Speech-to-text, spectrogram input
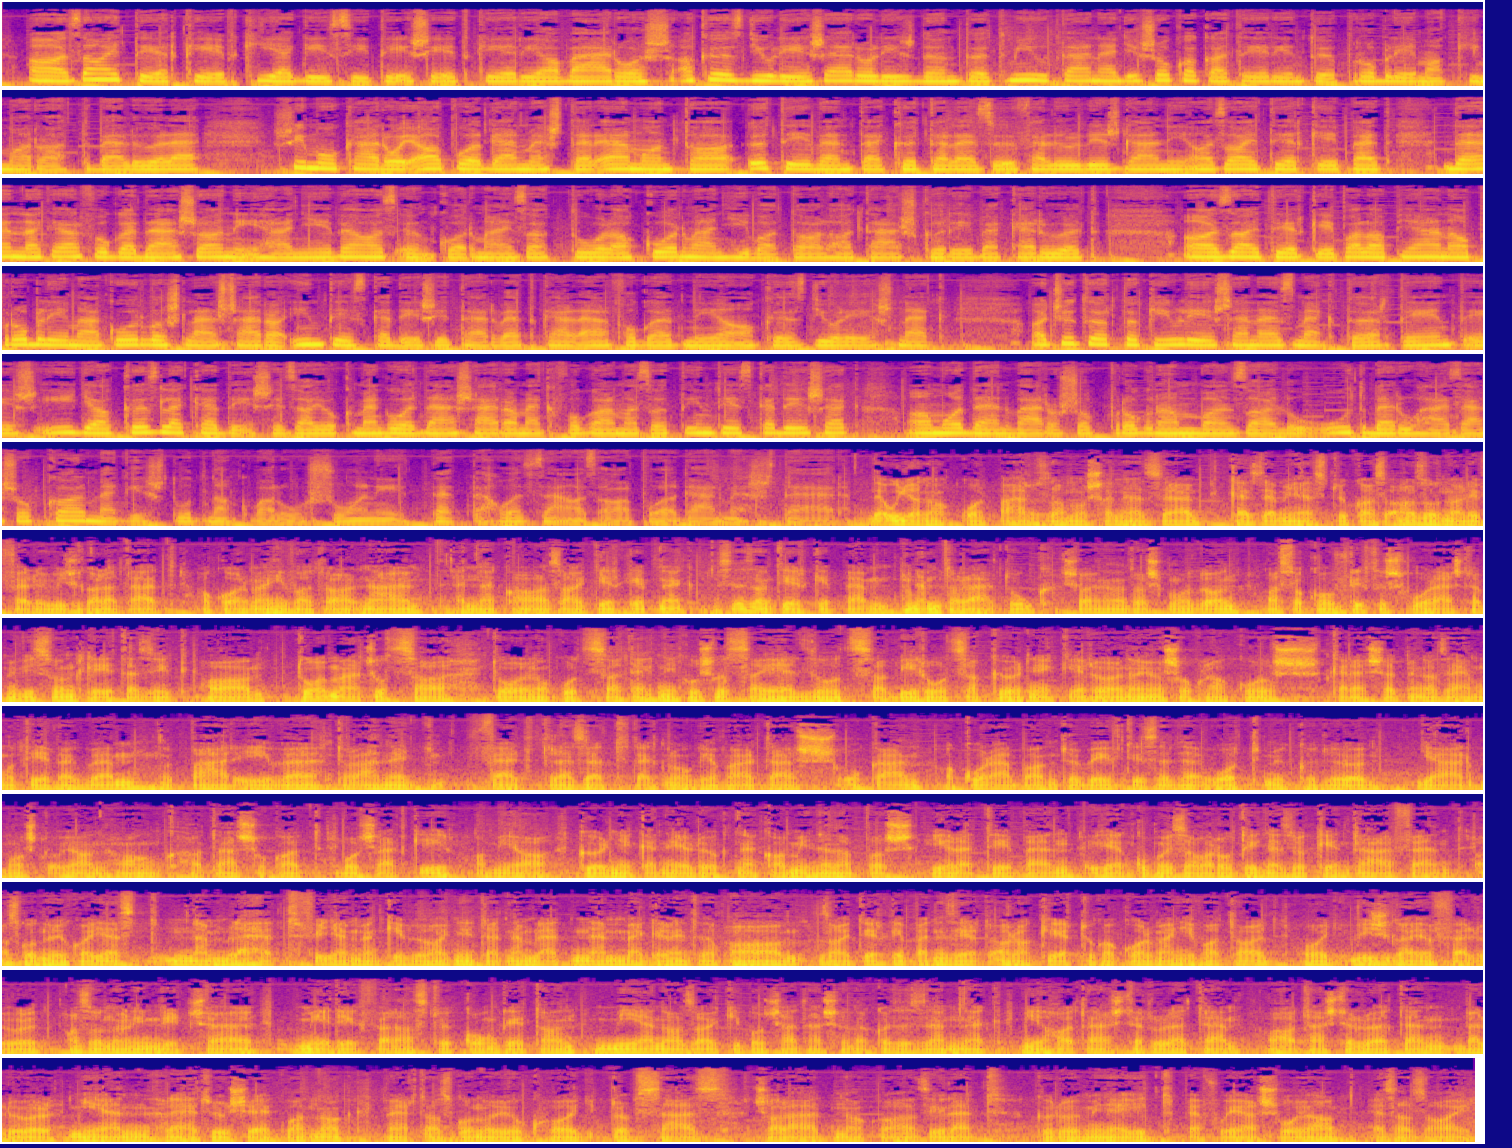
A zajtérkép kiegészítését kéri a város. A közgyűlés erről is döntött, miután egy sokakat érintő probléma kimaradt belőle. Simó Károly alpolgármester elmondta, öt évente kötelező felülvizsgálni a zajtérképet, de ennek elfogadása néhány éve az önkormányzattól a kormányhivatal hatáskörébe került. A zajtérkép alapján a problémák orvoslására intézkedési tervet kell elfogadnia a közgyűlésnek. A csütörtöki ülésen ez megtörtént, és így a közlekedési zajok megoldására megfogalmazott intézkedések a Modern Városok programban zajló útberuházásokkal meg is tudnak valósulni, tette hozzá az alpolgármester. De ugyanakkor párhuzamosan ezzel kezdeményeztük az azonnali felülvizsgálatát a kormányhivatalnál ennek az ajtérképnek. Ezen a térképen nem találtuk sajnálatos módon azt a konfliktus forrást, ami viszont létezik. A Tolmács utca, Tolnok utca, Technikus utca, Jegyző utca, Bíró utca környékéről nagyon sok lakos keresett meg az elmúlt években, pár éve, talán egy feltételezett technológiaváltás okán a korábban több évtizede ott működő gyár most olyan hanghatásokat bocsát ki, ami a környéken élőknek a mindennapos életében igen komoly zavaró tényezőként áll fent. Azt gondoljuk, hogy ezt nem lehet figyelmen kívül hagyni, tehát nem lehet nem megjeleníteni a zajtérképen, ezért arra kértük a kormányhivatalt, hogy vizsgálja felül, azonnal indítsa el, mérjék fel azt, hogy konkrétan milyen a zajkibocsátása a közüzemnek, mi a hatásterülete, a hatásterületen belül milyen lehetőségek vannak, mert azt gondoljuk, hogy több száz családnak az életkörülményeit befolyásolja ez a zaj.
